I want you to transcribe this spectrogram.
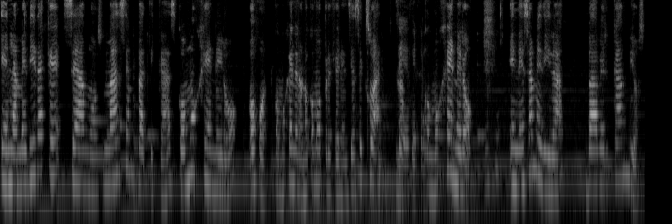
En la medida que seamos más empáticas como género, ojo, como género, no como preferencia sexual, como género, en esa medida va a haber cambios.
